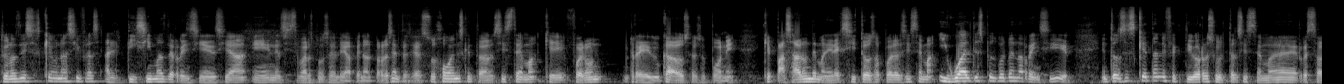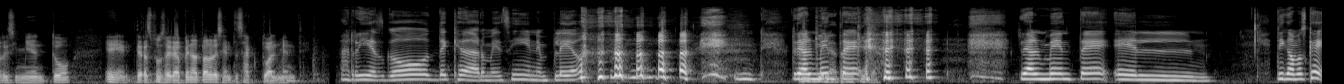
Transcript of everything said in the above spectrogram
tú nos dices que hay unas cifras altísimas de reincidencia en el sistema de responsabilidad penal para adolescentes. estos jóvenes que entraron al sistema, que fueron reeducados, se supone, que pasaron de manera exitosa por el sistema, igual después vuelven a reincidir. Entonces, ¿qué tan efectivo resulta el sistema de restablecimiento eh, de responsabilidad penal para adolescentes actualmente? A riesgo de quedarme sin empleo. realmente, realmente el digamos que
